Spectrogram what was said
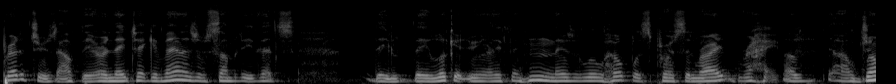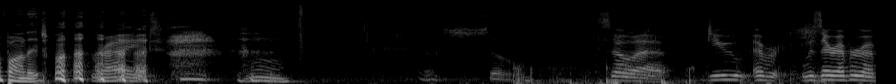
predators out there, and they take advantage of somebody that's. They they look at you and they think, hmm, there's a little helpless person, right? Right. I'll I'll jump on it. Right. so So, uh, do you ever? Was there ever a,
